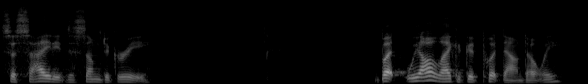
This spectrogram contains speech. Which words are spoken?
society to some degree. But we all like a good put down, don't we?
